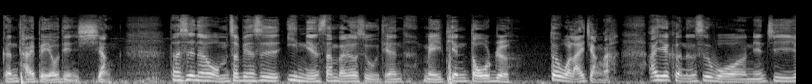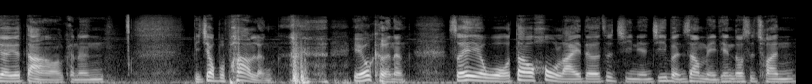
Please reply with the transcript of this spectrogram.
跟台北有点像，但是呢，我们这边是一年三百六十五天，每天都热。对我来讲啊，啊，也可能是我年纪越来越大哦，可能。比较不怕冷，也有可能，所以我到后来的这几年，基本上每天都是穿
